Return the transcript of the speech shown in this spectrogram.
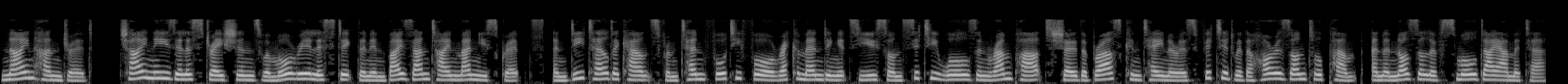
900. Chinese illustrations were more realistic than in Byzantine manuscripts, and detailed accounts from 1044 recommending its use on city walls and ramparts show the brass container as fitted with a horizontal pump, and a nozzle of small diameter.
